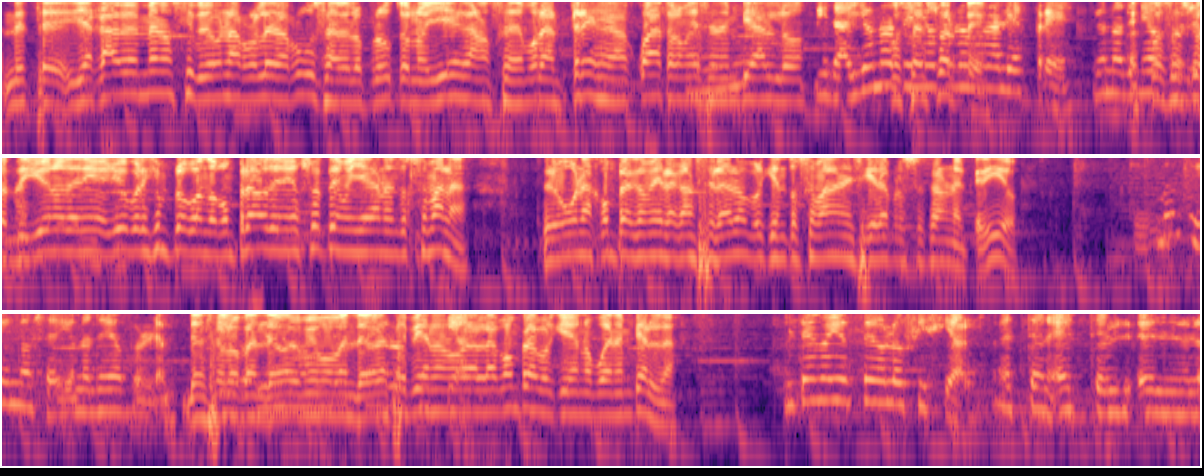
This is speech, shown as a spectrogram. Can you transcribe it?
Este, ya cada vez menos sí, pero es una ruleta rusa, los productos no llegan, o se demoran 3 a 4 meses en enviarlo. Mira, yo no he de tenido suerte. en AliExpress. Yo no he Es tenido de suerte. Yo no he tenido, yo por ejemplo cuando he comprado he tenido suerte y me llegan en dos semanas. Pero hubo una compra que me la cancelaron porque en dos semanas ni siquiera procesaron el pedido. Bueno, yo no sé, yo no he tenido problema. Deben ser los vendedores, yo vendedores pido te piden anular la compra porque ellos no pueden enviarla. El tema yo pido lo oficial. Este, este el, el-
